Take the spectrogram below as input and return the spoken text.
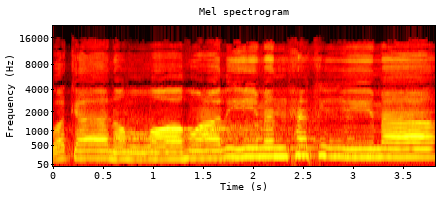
وكان الله عليما حكيما.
